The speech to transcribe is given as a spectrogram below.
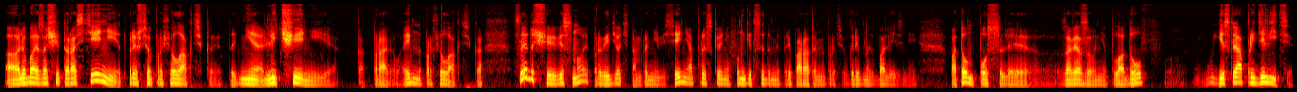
э, любая защита растений, это прежде всего профилактика, это не лечение, как правило, а именно профилактика. Следующей весной проведете там ранневесеннее опрыскивание фунгицидами, препаратами против грибных болезней. Потом после завязывания плодов, ну, если определите.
